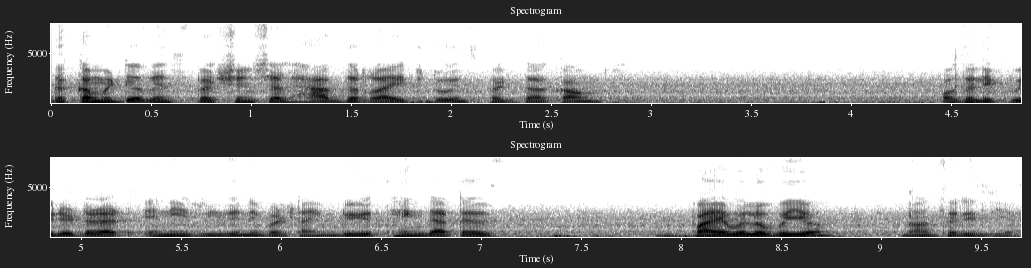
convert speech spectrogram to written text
the committee of inspection shall have the right to inspect the accounts of the liquidator at any reasonable time. Do you think that is viable over here? The answer is yes.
